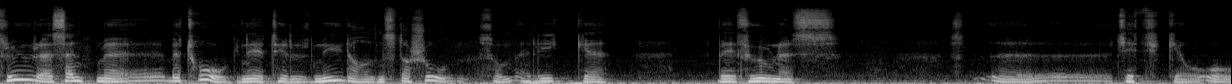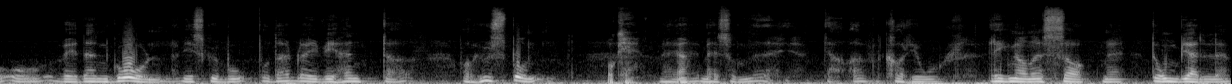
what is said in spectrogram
tror jeg, sendt med, med tog ned til Nydalen stasjon, som er like ved Furnes uh, kirke, og, og, og ved den gården vi skulle bo på. Der ble vi henta av husbonden okay. med, Ja. med sånn ja, karjol-lignende sak med dombjelle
